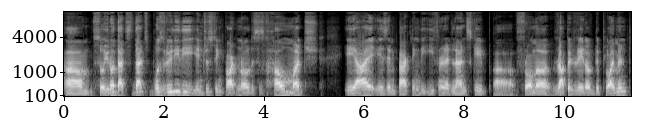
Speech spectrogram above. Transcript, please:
Um, so you know that's that was really the interesting part in all this is how much AI is impacting the Ethernet landscape uh, from a rapid rate of deployment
